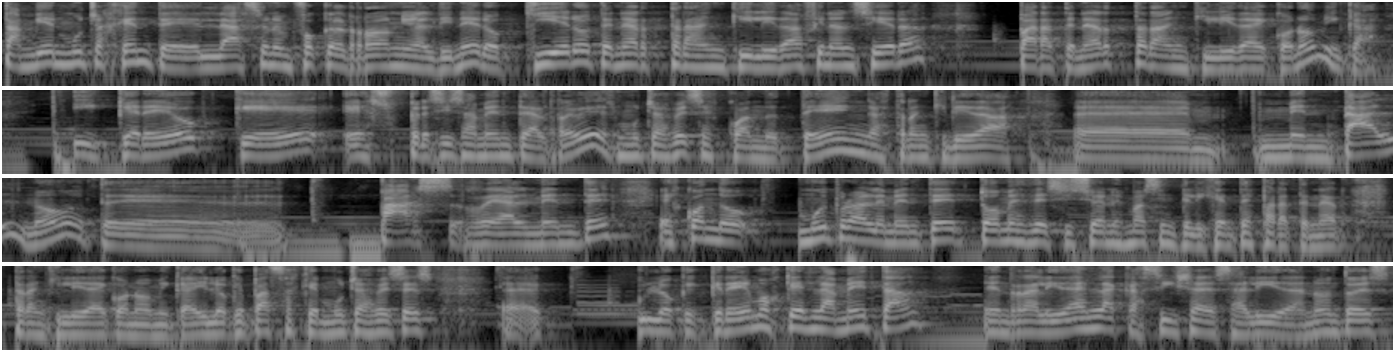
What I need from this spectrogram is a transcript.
también mucha gente le hace un enfoque erróneo al dinero. Quiero tener tranquilidad financiera para tener tranquilidad económica. Y creo que es precisamente al revés. Muchas veces cuando tengas tranquilidad eh, mental, ¿no? Te, paz realmente, es cuando muy probablemente tomes decisiones más inteligentes para tener tranquilidad económica. Y lo que pasa es que muchas veces... Eh, lo que creemos que es la meta, en realidad es la casilla de salida, ¿no? Entonces,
